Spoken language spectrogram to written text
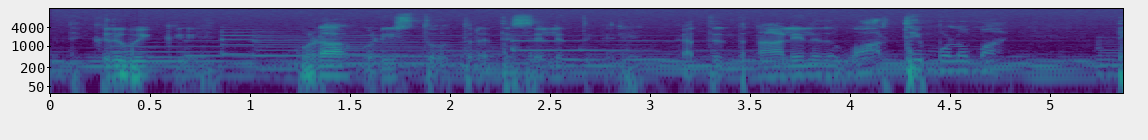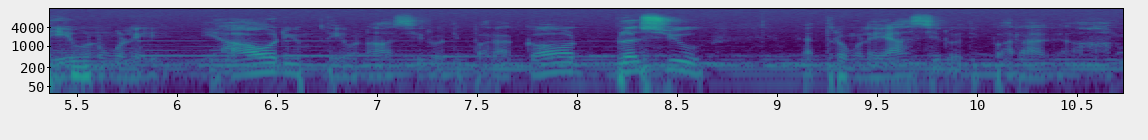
அந்த கிருபைக்கு கொடா கொடி ஸ்தோத்திரத்தை செலுத்துகிறேன். கத்த இந்த நாளில் இந்த வார்த்தை மூலமா தேவன் உங்களை யாரையும் தேவன் ஆசீர்வதிப்பாரா காட் பிளஸ் யூ கத்திர உங்களை ஆசீர்வதிப்பாராக. ஆமாம்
